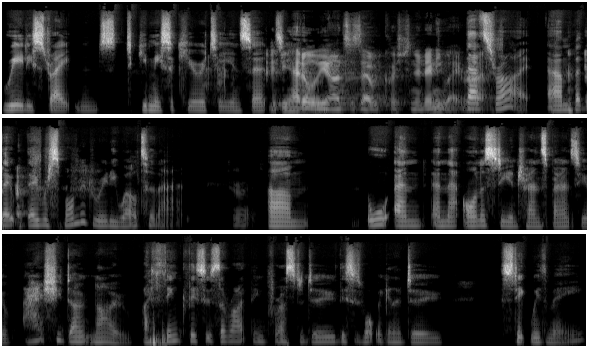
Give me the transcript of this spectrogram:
really straight and to give me security and certainty. If you had all the answers, they would question it anyway, right? That's right. Um, but they, they responded really well to that. Um, all, and and that honesty and transparency of I actually don't know. I think this is the right thing for us to do. This is what we're going to do. Stick with me.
